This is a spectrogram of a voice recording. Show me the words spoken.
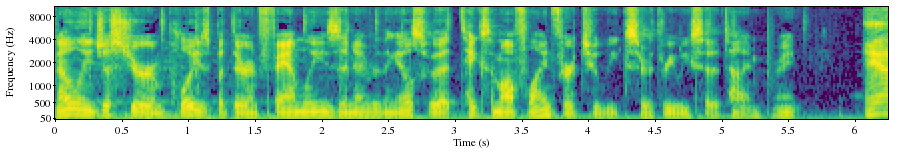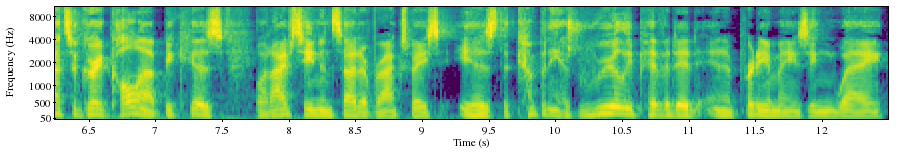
not only just your employees, but their families and everything else, where that takes them offline for two weeks or three weeks at a time, right? Yeah, it's a great call out because what I've seen inside of Rackspace is the company has really pivoted in a pretty amazing way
